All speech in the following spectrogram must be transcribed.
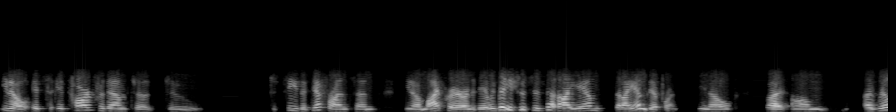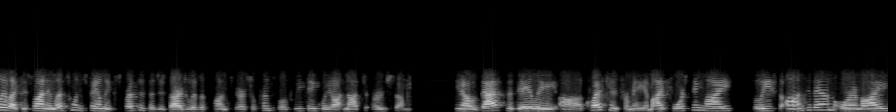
you know, it's it's hard for them to to to see the difference. And you know, my prayer on a daily basis is that I am that I am different. You know, but um, I really like this line. Unless one's family expresses a desire to live upon spiritual principles, we think we ought not to urge them you know, that's the daily uh, question for me. Am I forcing my beliefs onto them, or am I,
